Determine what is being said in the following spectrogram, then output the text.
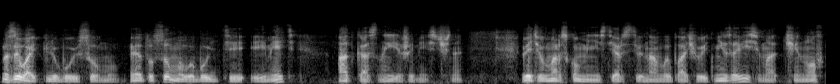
называйте любую сумму. Эту сумму вы будете иметь отказно ежемесячно. Ведь в морском министерстве нам выплачивают независимо от чинов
